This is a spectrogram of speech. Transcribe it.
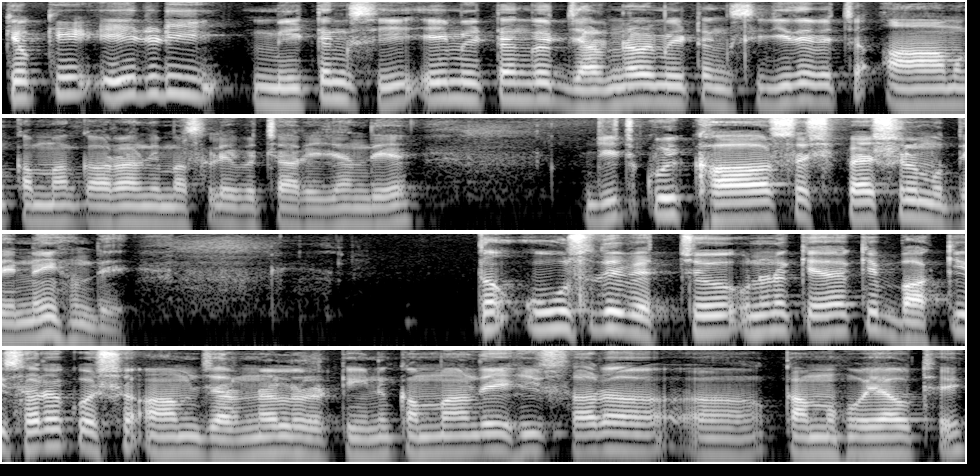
ਕਿਉਂਕਿ ਇਹ ਜਿਹੜੀ ਮੀਟਿੰਗ ਸੀ, ਇਹ ਮੀਟਿੰਗ ਜਰਨਲ ਮੀਟਿੰਗ ਸੀ, ਜਿਹਦੇ ਵਿੱਚ ਆਮ ਕੰਮਾਂ ਕਾਰਾਂ ਦੇ ਮਸਲੇ ਵਿਚਾਰੇ ਜਾਂਦੇ ਆ, ਜਿਹ 'ਚ ਕੋਈ ਖਾਸ ਸਪੈਸ਼ਲ ਮੁੱਦੇ ਨਹੀਂ ਹੁੰਦੇ। ਤਾਂ ਉਸ ਦੇ ਵਿੱਚ ਉਹਨਾਂ ਨੇ ਕਿਹਾ ਕਿ ਬਾਕੀ ਸਾਰਾ ਕੁਝ ਆਮ ਜਰਨਲ ਰੁਟੀਨ ਕੰਮਾਂ ਦੇ ਹੀ ਸਾਰਾ ਕੰਮ ਹੋਇਆ ਉੱਥੇ।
